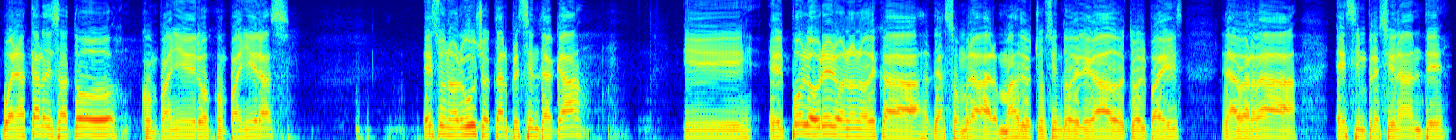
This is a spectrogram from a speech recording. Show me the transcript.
Buenas tardes a todos, compañeros, compañeras. Es un orgullo estar presente acá y el polo obrero no nos deja de asombrar, más de 800 delegados de todo el país. La verdad es impresionante,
